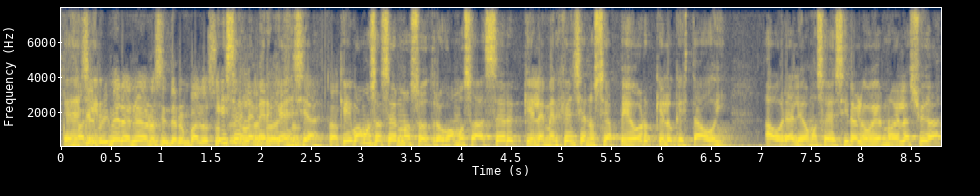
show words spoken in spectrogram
para que el primero de enero no se interrumpan los otros. Esa es la emergencia. ¿Qué vamos a hacer nosotros? Vamos a hacer que la emergencia no sea peor que lo que está hoy. Ahora le vamos a decir al gobierno de la ciudad,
